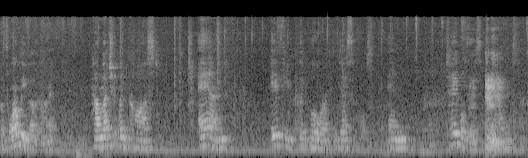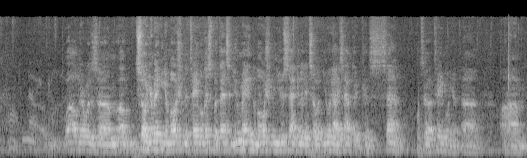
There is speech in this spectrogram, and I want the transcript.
before we vote on it, how much it would cost and if you could lower the decibels and table this next time. No, you're not. Well, there was, um, um, so you're making a motion to table this, but that's, you made the motion, you seconded it, so you guys have to consent to tabling it. uh, um,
